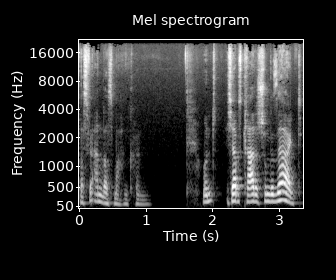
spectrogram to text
was wir anders machen können. Und ich habe es gerade schon gesagt,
